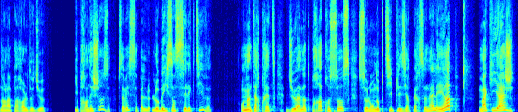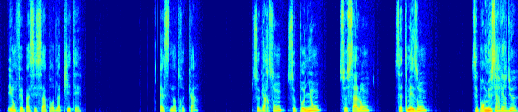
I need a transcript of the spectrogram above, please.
dans la parole de Dieu. Il prend des choses. Vous savez, ça s'appelle l'obéissance sélective. On interprète Dieu à notre propre sauce, selon nos petits plaisirs personnels, et hop, maquillage, et on fait passer ça pour de la piété. Est-ce notre cas? Ce garçon, ce pognon, ce salon, cette maison, c'est pour mieux servir Dieu?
